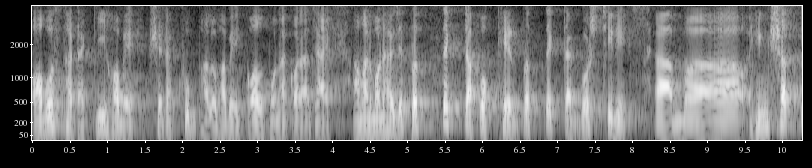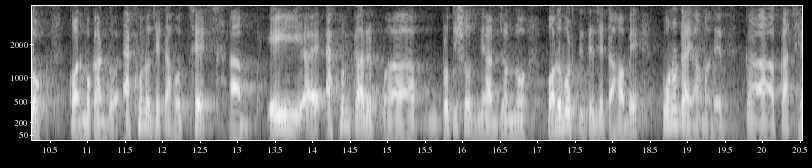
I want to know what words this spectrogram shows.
অবস্থাটা কি হবে সেটা খুব ভালোভাবেই কল্পনা করা যায়। আমার মনে হয় যে প্রত্যেকটা পক্ষের, প্রত্যেকটা গোষ্ঠীরই হিংসাত্মক কর্মকাণ্ড এখনও যেটা হচ্ছে এই এখনকার প্রতিশোধ নেওয়ার জন্য পরবর্তীতে যেটা হবে কোনোটাই আমাদের কাছে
